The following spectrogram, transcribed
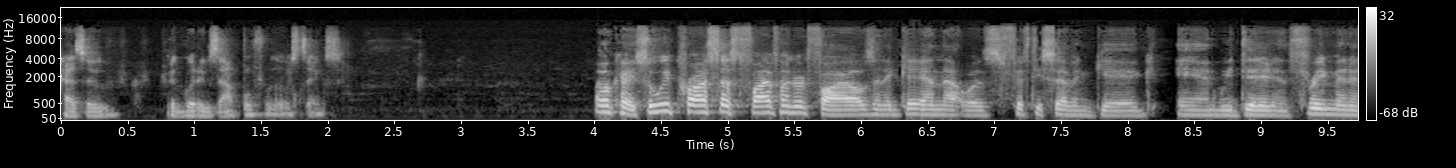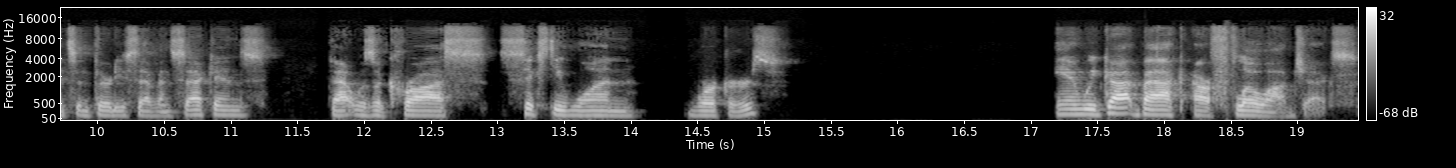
as a, a good example for those things Okay, so we processed 500 files, and again, that was 57 gig, and we did it in three minutes and 37 seconds. That was across 61 workers. And we got back our flow objects.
